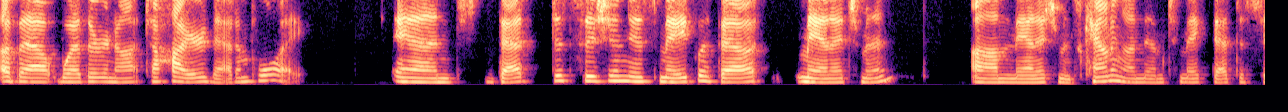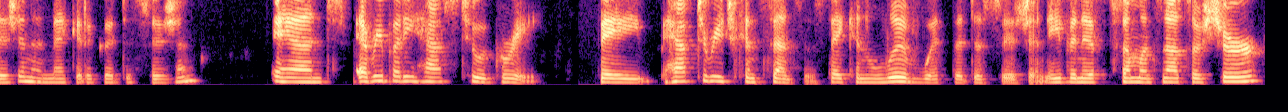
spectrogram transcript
about whether or not to hire that employee. And that decision is made without management. Um, management's counting on them to make that decision and make it a good decision. And everybody has to agree they have to reach consensus. They can live with the decision. Even if someone's not so sure,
